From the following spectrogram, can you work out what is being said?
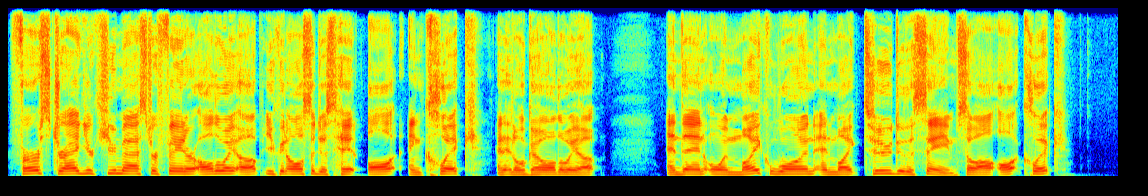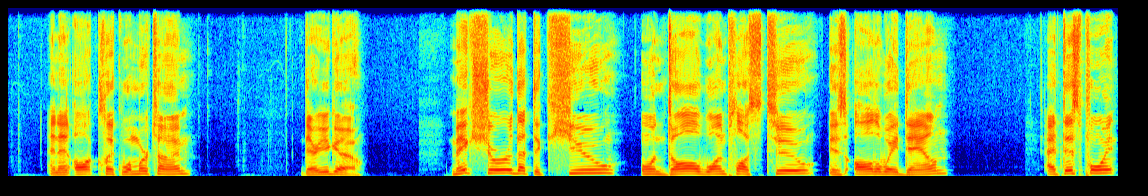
First, drag your Cue Master fader all the way up. You can also just hit Alt and click, and it'll go all the way up. And then on mic 1 and mic 2, do the same. So I'll Alt click, and then Alt click one more time. There you go. Make sure that the Cue on DAW 1 plus 2 is all the way down. At this point,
